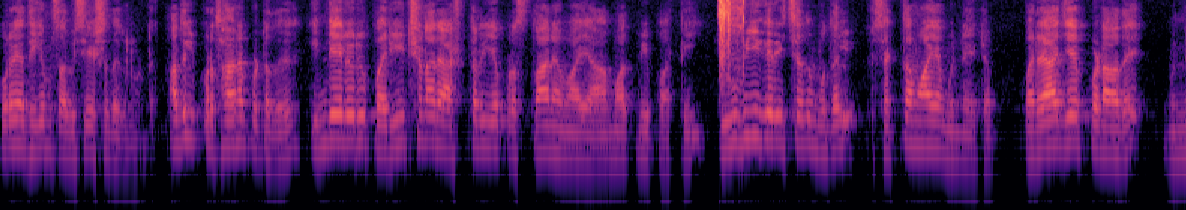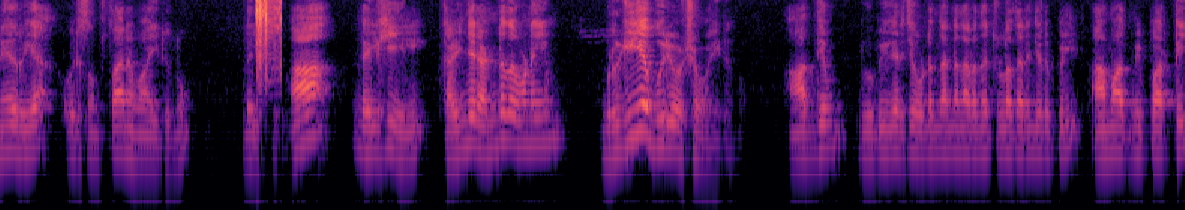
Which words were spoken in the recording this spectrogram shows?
കുറേയധികം സവിശേഷതകളുണ്ട്. അതിൽ പ്രധാനപ്പെട്ടത് ഇന്ത്യയിലൊരു പരീക്ഷണ രാഷ്ട്രീയ പ്രസ്ഥാനമായ ആം ആദ്മി പാർട്ടി രൂപീകരിച്ചത് മുതൽ ശക്തമായ മുന്നേറ്റം പരാജയപ്പെടാതെ മുന്നേറിയ ഒരു സംസ്ഥാനമായിരുന്നു ഡൽഹി. ആ ഡൽഹിയിൽ കഴിഞ്ഞ രണ്ട് തവണയും മൃഗീയ ഭൂരിപക്ഷമായിരുന്നു. ആദ്യം രൂപീകരിച്ച ഉടൻ തന്നെ നടന്നിട്ടുള്ള തെരഞ്ഞെടുപ്പിൽ ആം ആദ്മി പാർട്ടി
